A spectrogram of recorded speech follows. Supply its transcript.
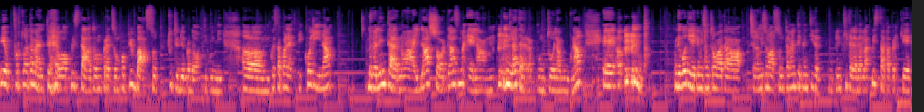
Io fortunatamente ho acquistato a un prezzo un po' più basso tutti e due i prodotti quindi um, questa palette piccolina dove all'interno ha il blush orgasm e la, la terra appunto laguna e, Devo dire che mi sono trovata, cioè non mi sono assolutamente pentita, pentita di averla acquistata perché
